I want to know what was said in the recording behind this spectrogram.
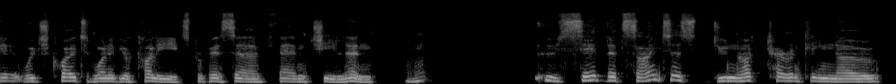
uh, which quoted one of your colleagues, Professor Fan-Chieh Lin, mm-hmm. who said that scientists do not currently know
